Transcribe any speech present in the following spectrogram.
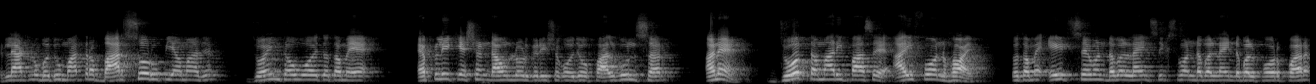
એટલે આટલું બધું માત્ર બારસો રૂપિયામાં છે. જોઈન થવું હોય તો તમે એપ્લિકેશન ડાઉનલોડ કરી શકો છો, ફાલ્ગુન સર અને જો તમારી પાસે આઈફોન હોય, તો તમે eight seven double nine six one double nine double four પર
